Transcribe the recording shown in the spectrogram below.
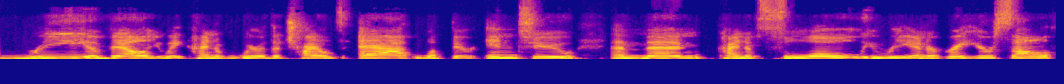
reevaluate kind of where the child's at, what they're into, and then kind of slowly reintegrate yourself.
